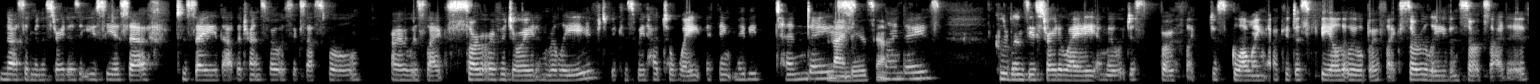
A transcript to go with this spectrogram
nurse administrators at UCSF to say that the transfer was successful. I was like so overjoyed and relieved because we'd had to wait, I think maybe 10 days. Nine days, yeah. Nine days. Called Lindsay straight away and we were just both like just glowing. I could just feel that we were both like so relieved and so excited.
